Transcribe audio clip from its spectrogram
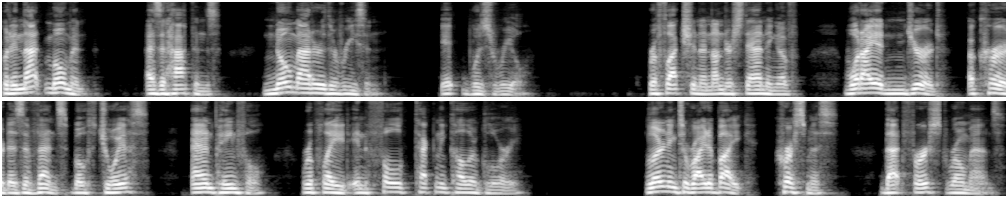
But in that moment, as it happens, no matter the reason, it was real. Reflection and understanding of what I had endured occurred as events both joyous and painful, replayed in full technicolor glory. Learning to ride a bike, Christmas, that first romance,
